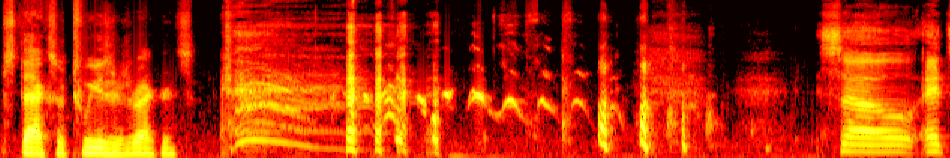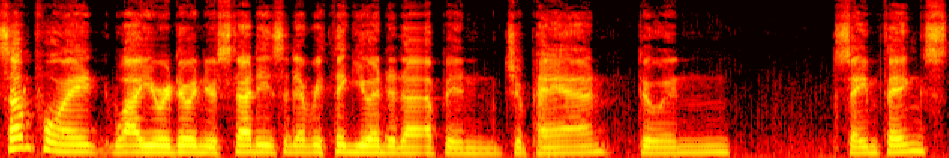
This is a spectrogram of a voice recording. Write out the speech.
stacks of tweezers records. So at some point while you were doing your studies and everything, you ended up in Japan doing same things,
